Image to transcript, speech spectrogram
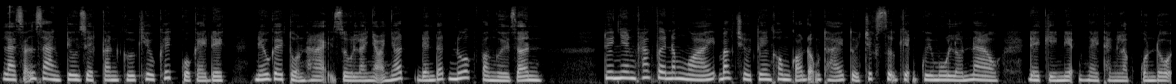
là sẵn sàng tiêu diệt căn cứ khiêu khích của kẻ địch nếu gây tổn hại dù là nhỏ nhất đến đất nước và người dân. Tuy nhiên, khác với năm ngoái, Bắc Triều Tiên không có động thái tổ chức sự kiện quy mô lớn nào để kỷ niệm ngày thành lập quân đội.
